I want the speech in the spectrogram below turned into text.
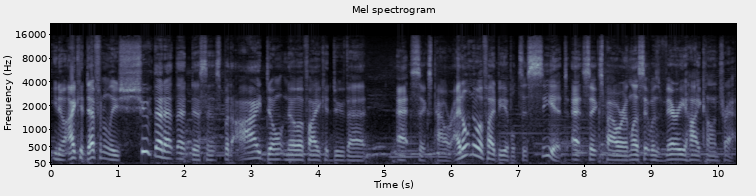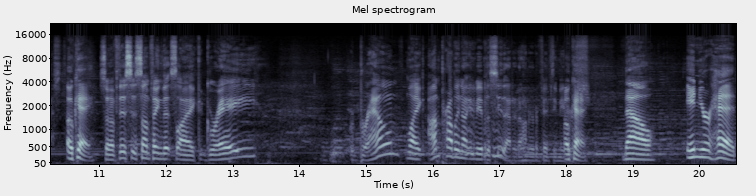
you know, I could definitely shoot that at that distance, but I don't know if I could do that at six power. I don't know if I'd be able to see it at six power unless it was very high contrast. Okay, So if this is something that's like gray or brown, like I'm probably not going to be able to see that at 150 meters. Okay. Now, in your head,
